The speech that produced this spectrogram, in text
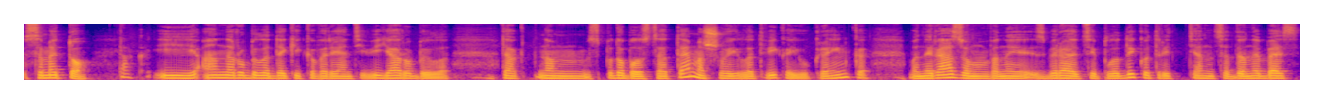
саме то. Так. І Анна робила декілька варіантів, і я робила. Так, нам сподобалася ця тема, що і Латвійка, і Українка вони разом вони збирають ці плоди, котрі тягнуться до небес.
